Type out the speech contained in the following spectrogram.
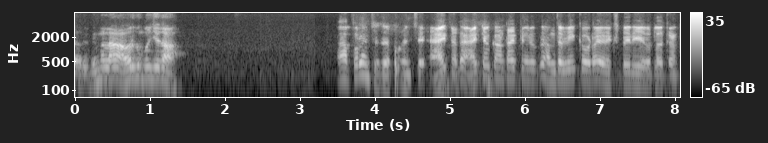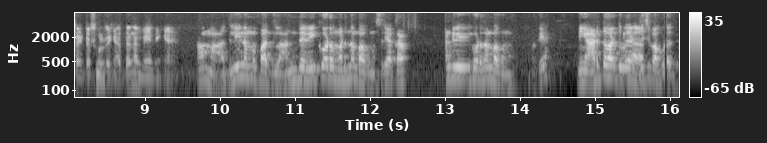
அவர் விமலா? அவருக்கும் புரிஞ்சுதா? ஆ புரிஞ்சுச்சு சார் புரிஞ்சுச்சு ஆக்ட் அதான் ஆக்டிவ் கான்ட்ராக்ட்ங்கிறது அந்த வீக்கோட எக்ஸ்பைரி உள்ள கான்ட்ராக்டை சொல்றீங்க. அதானே மீனிங் ஆமா அதுலயும் நம்ம பாத்துக்கலாம் அந்த வீக்கோட மட்டும் தான் பார்க்கணும் சரியா? கரண்ட் வீக்கோட தான் பார்க்கணும் ஓகே நீங்க அடுத்த வாரத்துக்குள்ள எடுத்து பார்க்க கூடாது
